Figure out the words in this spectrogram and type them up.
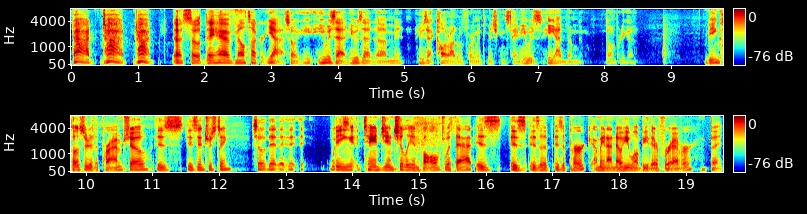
Todd, Todd, Todd. Uh, so they have Mel Tucker. Yeah, so he, he was at he was at uh, Mi- he was at Colorado before he went to Michigan State, and he was he had them going pretty good. being closer to the prime show is is interesting. So the, the, the- Being tangentially involved with that is is is a is a perk. I mean, I know he won't be there forever, but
